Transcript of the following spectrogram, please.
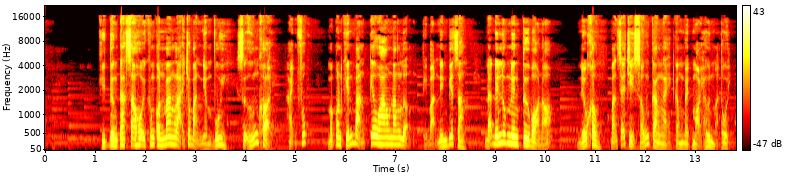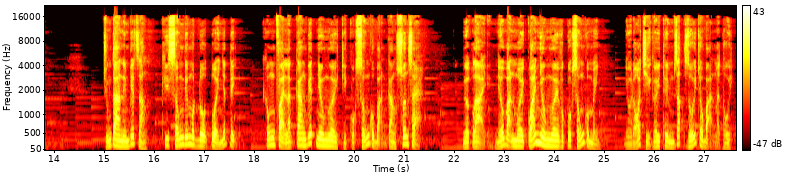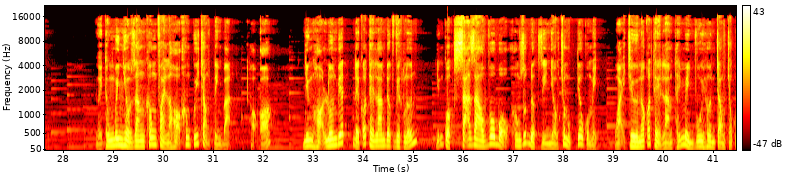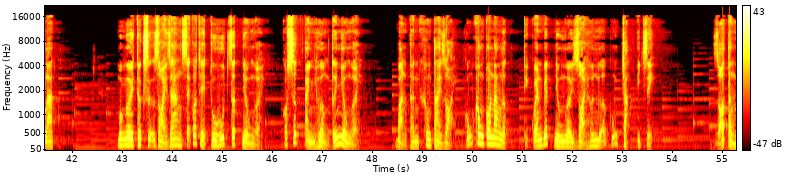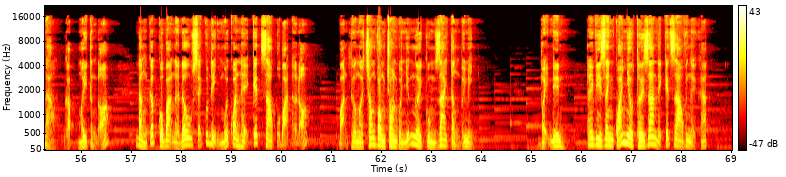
Khi tương tác xã hội không còn mang lại cho bạn niềm vui, sự hứng khởi, hạnh phúc mà còn khiến bạn tiêu hao năng lượng thì bạn nên biết rằng đã đến lúc nên từ bỏ nó. Nếu không, bạn sẽ chỉ sống càng ngày càng mệt mỏi hơn mà thôi. Chúng ta nên biết rằng khi sống đến một độ tuổi nhất định, không phải là càng biết nhiều người thì cuộc sống của bạn càng suôn sẻ. Ngược lại, nếu bạn mời quá nhiều người vào cuộc sống của mình, điều đó chỉ gây thêm rắc rối cho bạn mà thôi. Người thông minh hiểu rằng không phải là họ không quý trọng tình bạn, họ có. Nhưng họ luôn biết để có thể làm được việc lớn, những cuộc xã giao vô bổ không giúp được gì nhiều cho mục tiêu của mình, ngoại trừ nó có thể làm thấy mình vui hơn trong chốc lát. Một người thực sự giỏi giang sẽ có thể thu hút rất nhiều người, có sức ảnh hưởng tới nhiều người. Bản thân không tài giỏi, cũng không có năng lực thì quen biết nhiều người giỏi hơn nữa cũng chẳng ích gì. Gió tầng nào gặp mây tầng đó, đẳng cấp của bạn ở đâu sẽ quyết định mối quan hệ kết giao của bạn ở đó. Bạn thường ở trong vòng tròn của những người cùng giai tầng với mình. Vậy nên, thay vì dành quá nhiều thời gian để kết giao với người khác,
